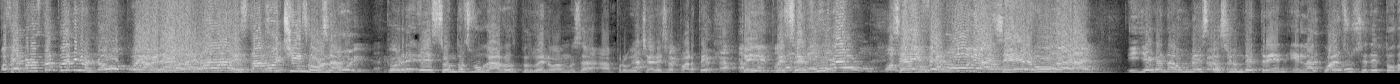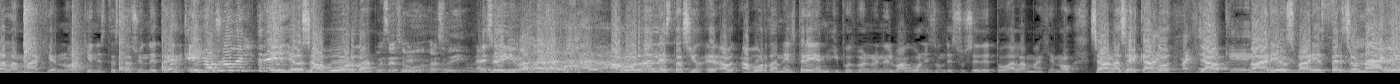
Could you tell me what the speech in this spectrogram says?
O sea, pero está padre o no, pues. La verdad, está muy sí, chingona. sí. Corre, eh, son dos fugados, pues bueno, vamos a aprovechar esa parte. Que pues se fugan. O sea, se fugan, Se se fugan. Y llegan a una estación de tren en la cual sucede toda la magia, ¿no? Aquí en esta estación de tren, ¿Por qué no ellos, habló del tren? ellos abordan. Pues eso, eso iba. A eso iba. abordan la estación, eh, ab- abordan el tren y pues bueno, en el vagón es donde sucede toda la magia, ¿no? Se van acercando ¿Magia ya varios, varios personajes. Sí,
